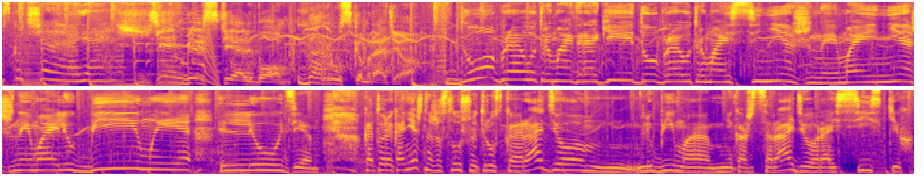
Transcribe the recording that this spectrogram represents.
скучаешь. Дембельский альбом на русском радио. Доброе утро, мои дорогие, доброе утро, мои снежные, мои нежные, мои любимые люди, которые, конечно же, слушают русское радио, любимое, мне кажется, радио российских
